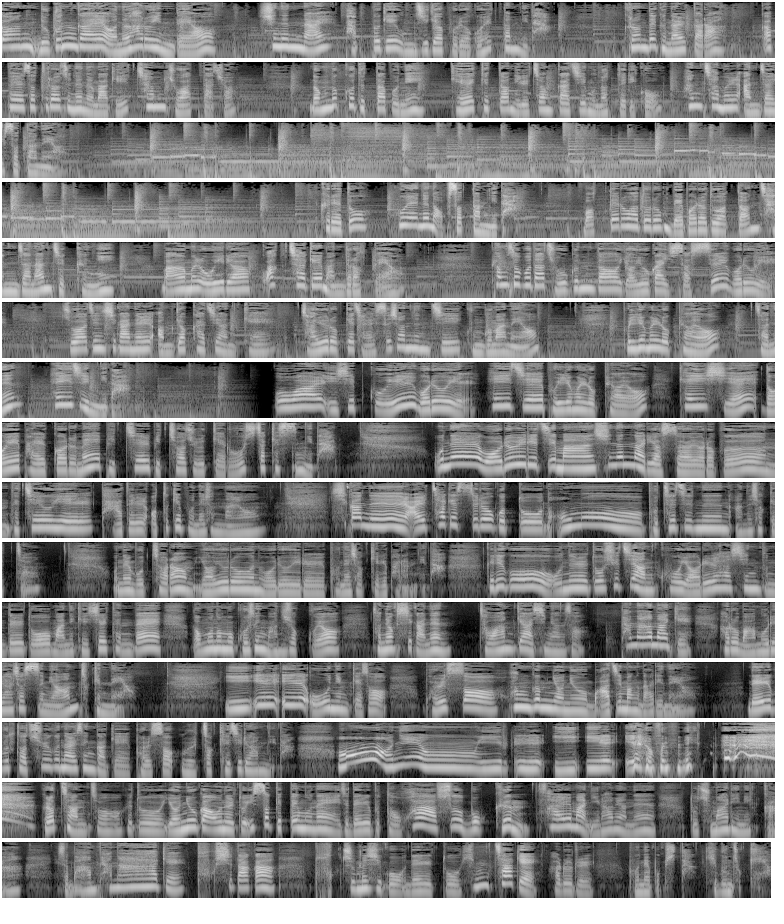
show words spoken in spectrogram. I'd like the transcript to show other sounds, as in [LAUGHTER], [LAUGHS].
이건 누군가의 어느 하루인데요. 쉬는 날 바쁘게 움직여 보려고 했답니다. 그런데 그날따라 카페에서 틀어주는 음악이 참 좋았다죠. 넉놓고 듣다 보니 계획했던 일정까지 무너뜨리고 한참을 앉아 있었다네요. 그래도 후회는 없었답니다. 멋대로 하도록 내버려 두었던 잔잔한 즉흥이 마음을 오히려 꽉 차게 만들었대요. 평소보다 조금 더 여유가 있었을 월요일. 주어진 시간을 엄격하지 않게 자유롭게 잘 쓰셨는지 궁금하네요. 볼륨을 높여요. 저는 헤이즈입니다. 5월 29일 월요일 헤이즈의 볼륨을 높여요. K씨의 너의 발걸음에 빛을 비춰줄게로 시작했습니다. 오늘 월요일이지만 쉬는 날이었어요, 여러분. 대체휴일 다들 어떻게 보내셨나요? 시간을 알차게 쓰려고 또 너무 보채지는 않으셨겠죠? 오늘 모처럼 여유로운 월요일을 보내셨기를 바랍니다. 그리고 오늘도 쉬지 않고 열일 하신 분들도 많이 계실 텐데 너무너무 고생 많으셨고요. 저녁 시간은 저와 함께 하시면서 편안하게 하루 마무리 하셨으면 좋겠네요. 2115님께서 벌써 황금 연휴 마지막 날이네요. 내일부터 출근할 생각에 벌써 울적해지려 합니다. 어, 아니에요. 2115님. [LAUGHS] 그렇지 않죠. 그래도 연휴가 오늘 또 있었기 때문에 이제 내일부터 화, 수, 목, 금 4일만 일하면은 또 주말이니까 이제 마음 편하게 푹 쉬다가 푹 주무시고 내일 또 힘차게 하루를 보내봅시다. 기분 좋게요.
